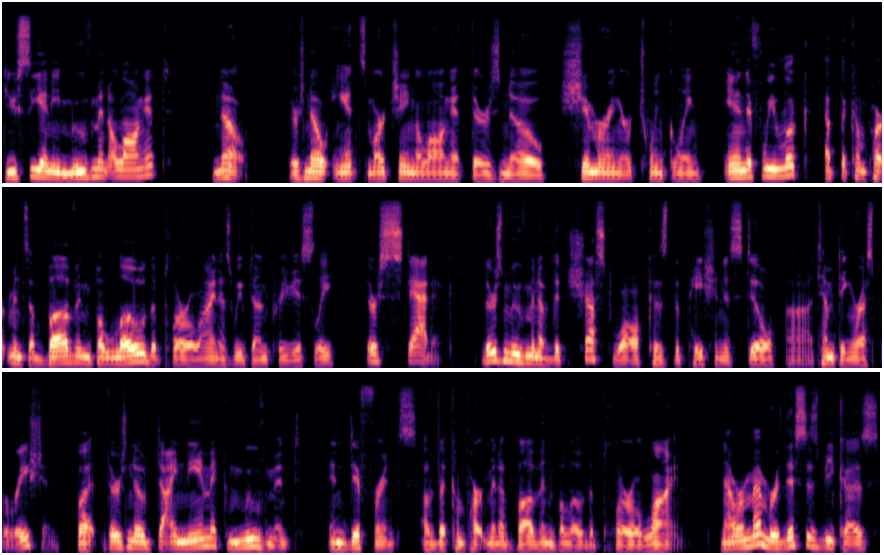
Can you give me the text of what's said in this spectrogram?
Do you see any movement along it? No. There's no ants marching along it, there's no shimmering or twinkling. And if we look at the compartments above and below the pleural line, as we've done previously, they're static. There's movement of the chest wall because the patient is still uh, attempting respiration, but there's no dynamic movement and difference of the compartment above and below the pleural line. Now remember, this is because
